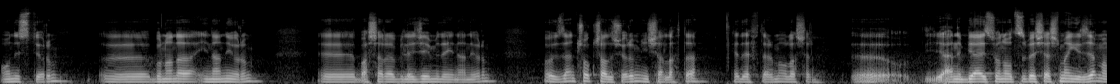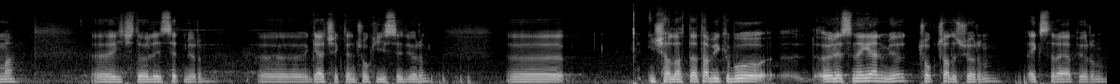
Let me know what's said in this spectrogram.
Onu istiyorum. Ee, buna da inanıyorum. Ee, başarabileceğimi de inanıyorum. O yüzden çok çalışıyorum. İnşallah da hedeflerime ulaşırım. Ee, yani bir ay sonra 35 yaşıma gireceğim ama e, hiç de öyle hissetmiyorum. Gerçekten çok iyi hissediyorum. İnşallah da tabii ki bu öylesine gelmiyor. Çok çalışıyorum. Ekstra yapıyorum.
